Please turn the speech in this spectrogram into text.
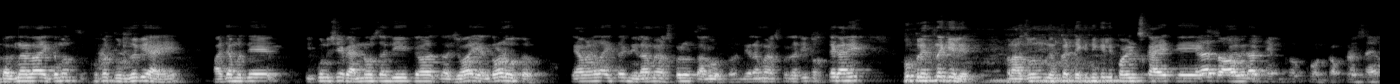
बघण्याला एकदमच खूपच दुर्दैवी आहे. माझ्या मते एकोणीसशे ब्याण्णव साली जेव्हा जेव्हा यंत्रण होतं त्यावेळेला इथं निरामय हॉस्पिटल चालू होतं. निरामय हॉस्पिटलसाठी प्रत्येकाने खूप प्रयत्न केले पण अजून नेमकं टेक्निकली पॉईंट्स काय ते जबाबदार नेमकं कोण? डॉक्टर साहेब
